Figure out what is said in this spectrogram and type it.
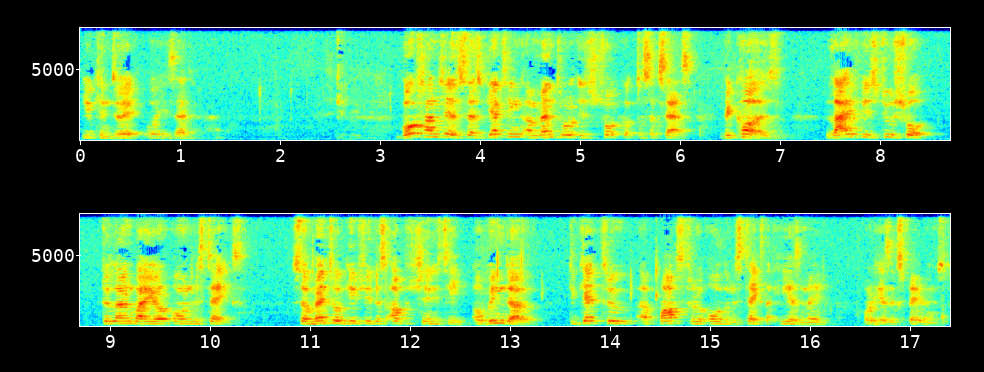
You can do it, what he said. Bo Sanchez says getting a mentor is shortcut to success because life is too short to learn by your own mistakes. So mentor gives you this opportunity, a window to get through, uh, pass through all the mistakes that he has made or he has experienced.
